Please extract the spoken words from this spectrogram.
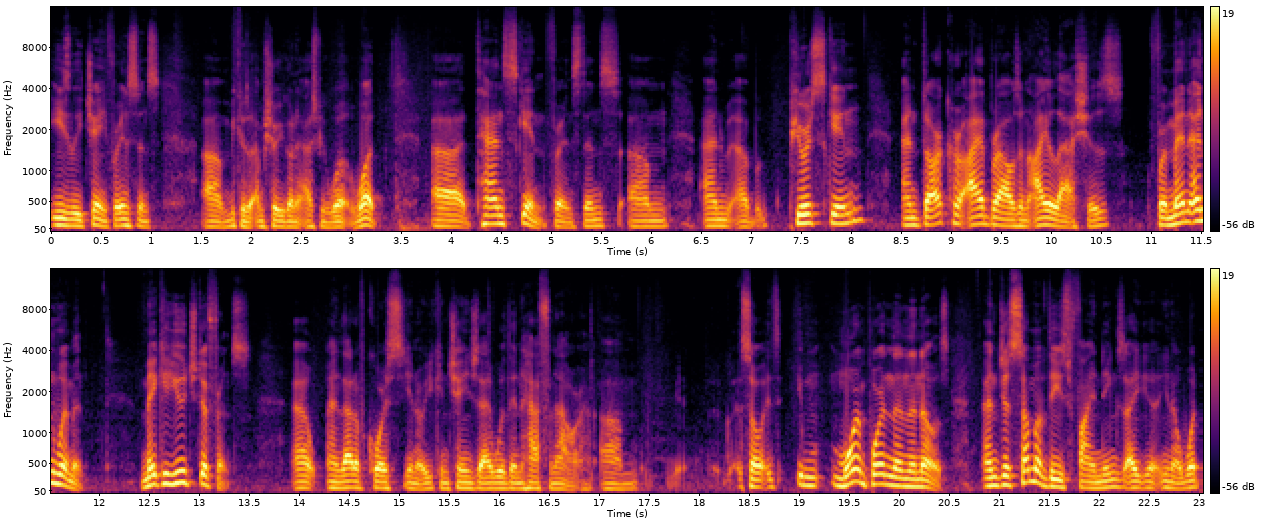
easily change. For instance, um, because I'm sure you're going to ask me what, what? Uh, tan skin, for instance, um, and uh, pure skin and darker eyebrows and eyelashes for men and women make a huge difference. Uh, and that, of course, you know, you can change that within half an hour. Um, so it's more important than the nose. And just some of these findings, I, you know, what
